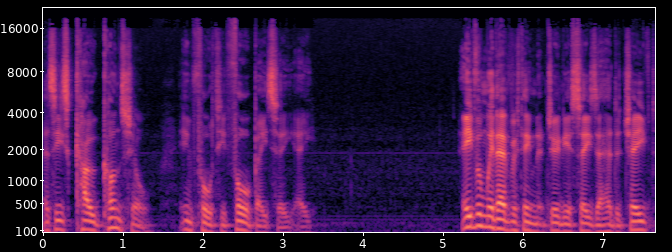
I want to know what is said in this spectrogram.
as his co consul in 44 BCE. Even with everything that Julius Caesar had achieved,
